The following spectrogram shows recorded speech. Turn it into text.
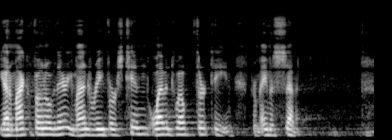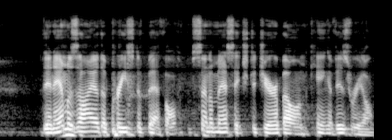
you got a microphone over there? You mind to read verse 10, 11, 12, 13 from Amos 7? Then Amaziah the priest of Bethel sent a message to Jeroboam, king of Israel.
